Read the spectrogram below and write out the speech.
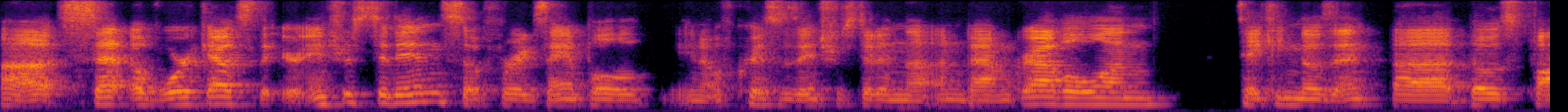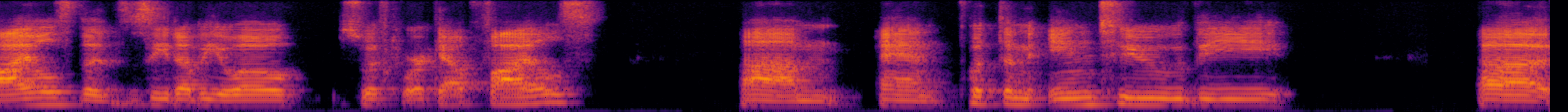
uh, set of workouts that you're interested in. So, for example, you know, if Chris is interested in the Unbound Gravel one, taking those uh, those files, the ZWO Zwift workout files, um, and put them into the uh,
